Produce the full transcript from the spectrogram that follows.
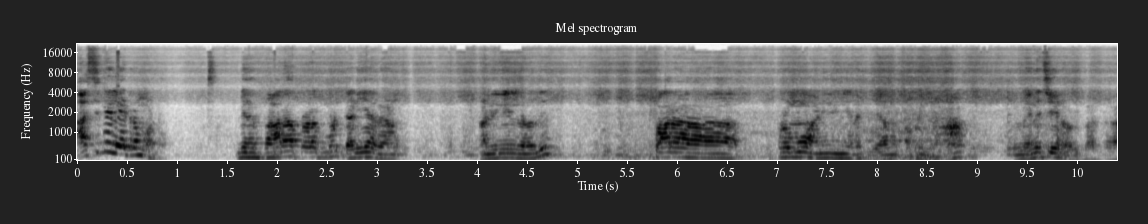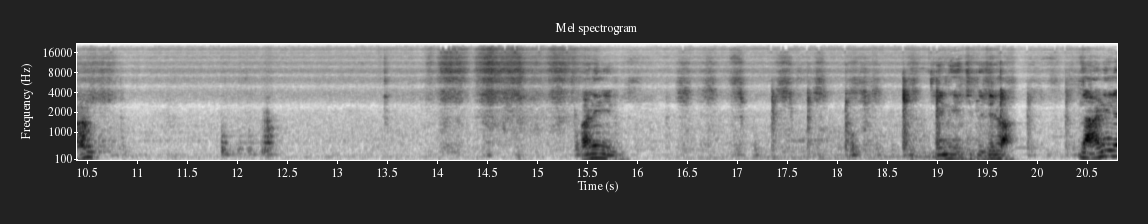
அசிட்டிலேட்டரம் பண்ணுறோம் இப்போ எனக்கு பாரா ப்ராடக்ட் மட்டும் தனியாக வேணும். அணிலினில் வந்து பாரா ப்ரோமோ அணிலின் எனக்கு வேணும் அப்படின்னா நம்ம என்ன செய்யணும் அப்படின்னு பார்த்தா அணிலின் என்ன வச்சுட்டு சரிங்களா? இந்த அணில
